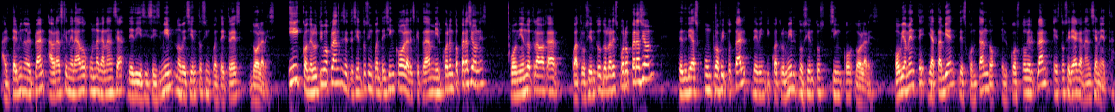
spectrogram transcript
al término del plan habrás generado una ganancia de 16.953 dólares. Y con el último plan de 755 dólares que te dan 1040 operaciones, poniendo a trabajar 400 dólares por operación, tendrías un profit total de 24.205 dólares. Obviamente, ya también descontando el costo del plan, esto sería ganancia neta.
